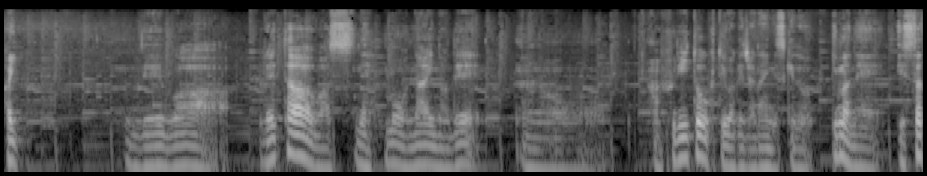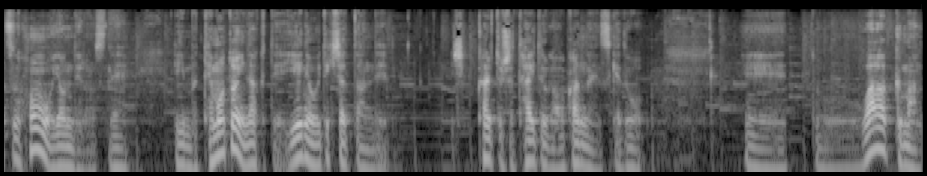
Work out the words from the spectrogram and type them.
はい。では、レターはね、もうないので、あのー、フリートークというわけじゃないんですけど、今ね、一冊本を読んでるんですね。で、今手元になくて家に置いてきちゃったんで、しっかりとしたタイトルがわかんないんですけど、えー、っと、ワークマンっ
